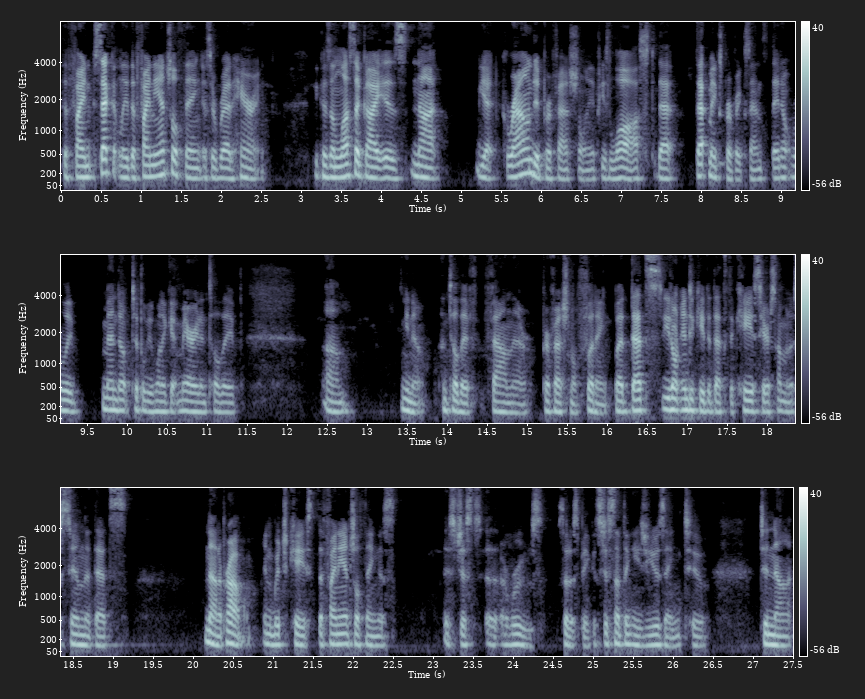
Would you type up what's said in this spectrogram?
The fin- secondly, the financial thing is a red herring because unless a guy is not yet grounded professionally, if he's lost, that that makes perfect sense. They don't really men don't typically want to get married until they've um, you know, until they've found their professional footing. But that's you don't indicate that that's the case here, so I'm going to assume that that's not a problem. In which case, the financial thing is is just a, a ruse, so to speak. It's just something he's using to to not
